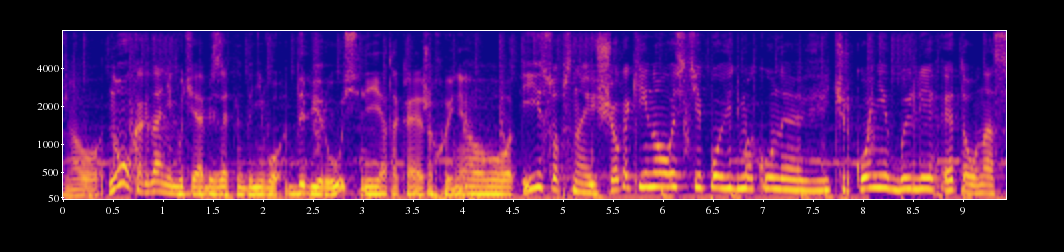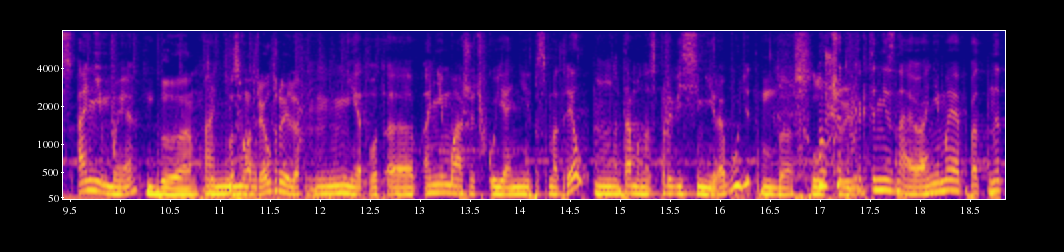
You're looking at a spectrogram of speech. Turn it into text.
Вот. Ну, когда-нибудь я обязательно до него доберусь. И я такая же хуйня. Вот. И, собственно, еще какие новости по Ведьмаку на Вечерконе были? Это у нас аниме. Да, ты Аниме. посмотрел трейлер? Нет, вот э, анимашечку я не посмотрел. Там у нас про Весемира будет. Да, Ну, слушай. что-то как-то не знаю, аниме под Netflix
